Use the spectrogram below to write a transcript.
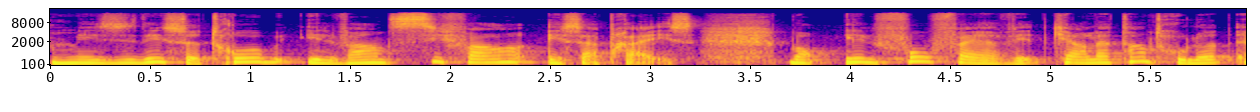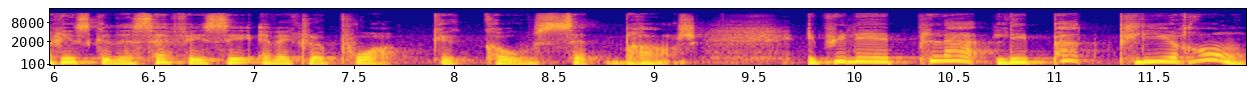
mes idées se troublent, ils vendent si fort et ça presse. Bon, il faut faire vite, car la tente roulotte risque de s'affaisser avec le poids que cause cette branche. Et puis les plats, les pattes plieront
